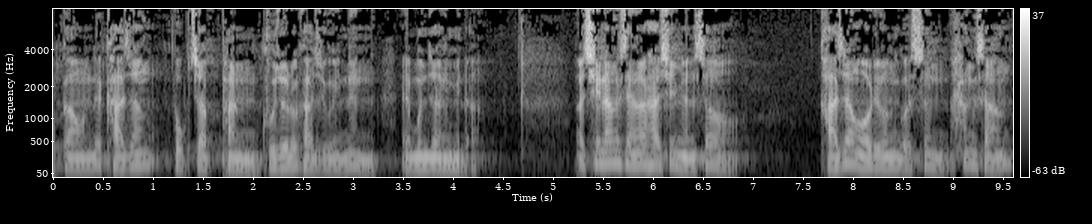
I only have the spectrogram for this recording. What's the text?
가운데 가장 복잡한 구조를 가지고 있는 문장입니다. 신앙생활 하시면서 가장 어려운 것은 항상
